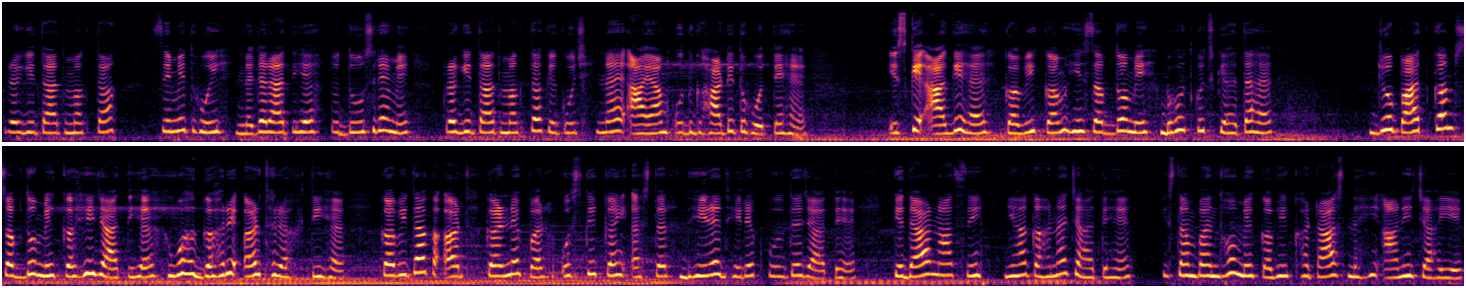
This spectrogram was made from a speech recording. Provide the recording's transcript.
प्रगीतात्मकता सीमित हुई नज़र आती है तो दूसरे में प्रगीतात्मकता के कुछ नए आयाम उद्घाटित होते हैं। इसके आगे है, कवि कम ही शब्दों में बहुत कुछ कहता है। जो बात कम शब्दों में कही जाती है, वह गहरे अर्थ रखती है। कविता का अर्थ करने पर उसके कई स्तर धीरे धीरे खुलते जाते हैं। केदारनाथ सिंह यह कहना चाहते हैं कि संबंधों में कभी खटास नहीं आनी चाहिए।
